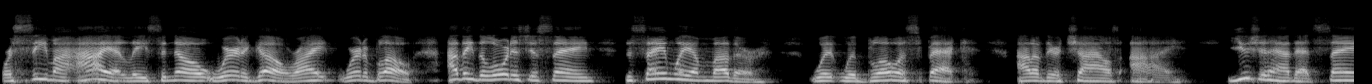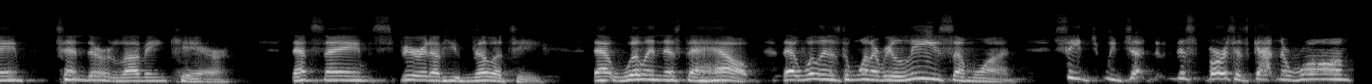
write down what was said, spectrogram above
or see my eye at least to know where to go, right? Where to blow. I think the Lord is just saying the same way a mother would, would blow a speck out of their child's eye, you should have that same tender, loving care, that same spirit of humility, that willingness to help, that willingness to want to relieve someone See, we just this verse has gotten the wrong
